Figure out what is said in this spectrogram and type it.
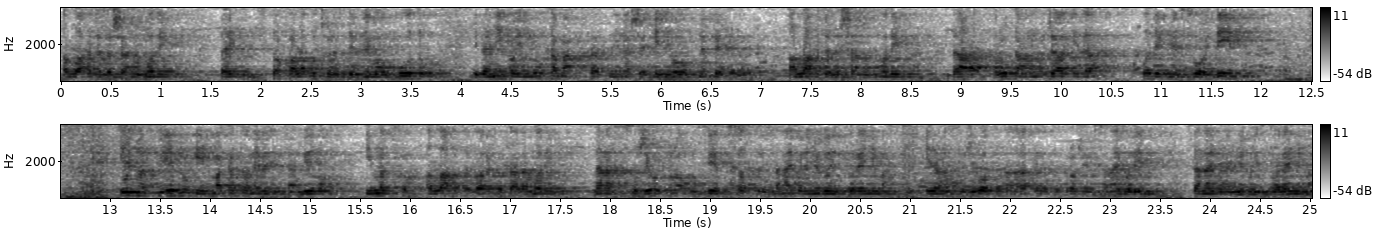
Allah Đelešanu molim da im stopala učvrsti na njegovom putu i da njihovim rukama kazni našeg i njihovog neprijatelja. Allah Đelešanu molim da rukama muđahida podigne svoj din iznad svih drugih, makar to nevjerica bilo i mrsko. Allah te baraka tada molim da nas u životu na ovom svijetu sastoji sa najboljim njegovim stvorenjima i da nas u životu na ahiretu proživi sa najboljim, sa najboljim njegovim stvorenjima.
